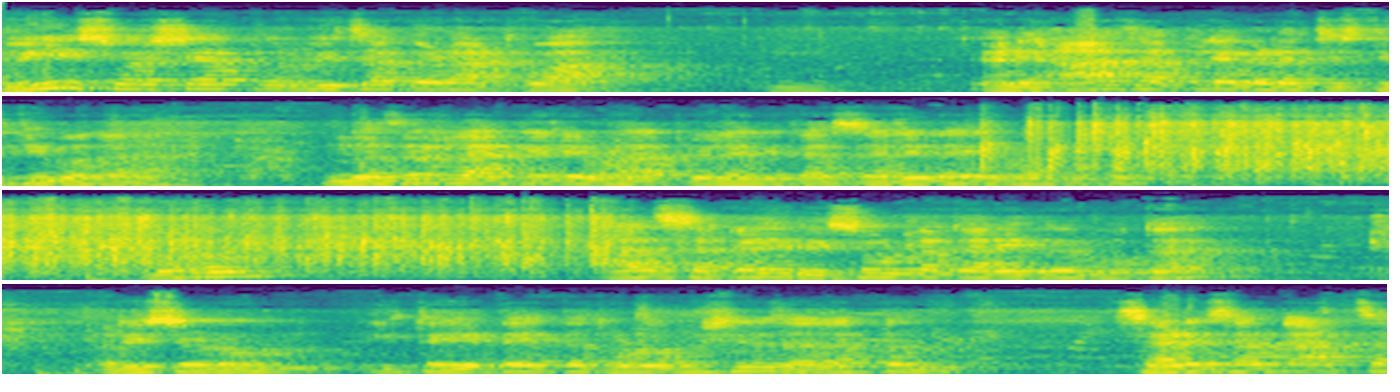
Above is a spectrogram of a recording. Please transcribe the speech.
वीस वर्षापूर्वीचा गड आठवा. आणि आज आपल्या गडाची स्थिती बघा. नजर लागेल एवढा आपल्याला विकास झालेला आहे एवढा मोठा म्हणून आज सकाळी रिसोर्टला कार्यक्रम होता. रिसोर्टहून इथे येता येता थोडा उशीर झाला पण साडेसात आठचा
